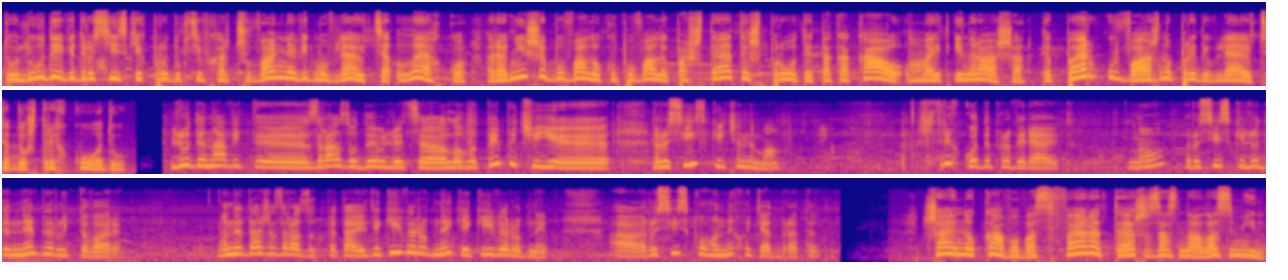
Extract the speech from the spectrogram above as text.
то люди від російських продуктів харчування відмовляються легко. Раніше бувало купували паштети, шпроти та какао «Made in Russia». Тепер уважно придивляються до штрих-коду. Люди навіть е, зразу дивляться логотипи, чи є російські, чи нема. Штрих-коди провіряють. Ну, російські люди не беруть товари. Вони навіть зразу питають, який виробник, який виробник. А російського не хочуть брати. Чайно-кавова сфера теж зазнала змін.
